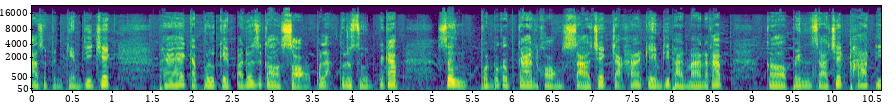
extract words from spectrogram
ล่าสุดเป็นเกมที่เช็คแพ้ให้กับโปรตุเกสไปด้วยสกอร์ 2 ประตูต่อศูนย์นะครับ ซึ่งผลประกอบการของซาเช็คจาก 5 เกมที่ผ่านมานะครับ ก็เป็นสาเช็คพาตี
